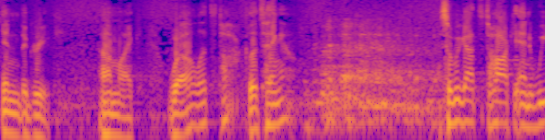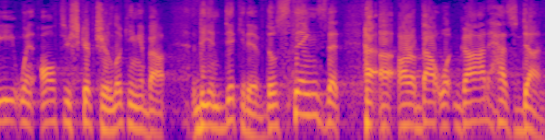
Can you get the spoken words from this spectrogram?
in the Greek? I'm like, well, let's talk. Let's hang out. So we got to talk, and we went all through Scripture looking about the indicative, those things that uh, are about what God has done,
